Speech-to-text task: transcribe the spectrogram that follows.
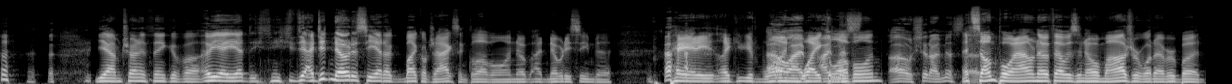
yeah, I'm trying to think of. Uh, oh yeah. He, I did notice he had a Michael Jackson glove on. No, nobody seemed to pay any. Like he had one Oh, I- white I glove missed- on. Oh shit, I missed that. At some point, I don't know if that was an homage or whatever, but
